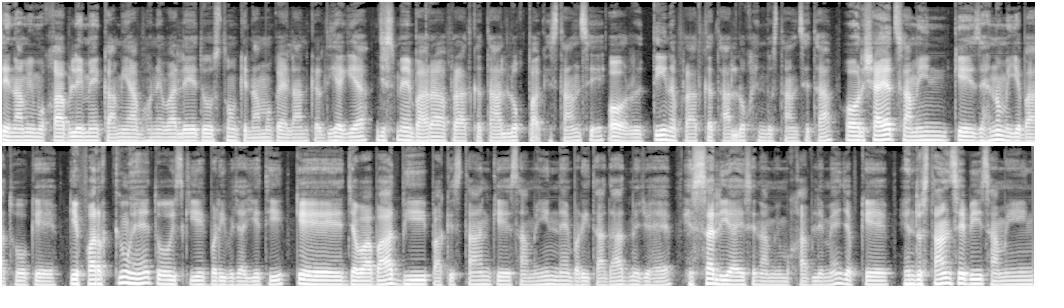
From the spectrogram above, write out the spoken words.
سے نامی مقابلے میں کامیاب ہونے والے دوستوں کے ناموں کا اعلان کر دیا گیا، جس میں بارہ افراد کا تعلق پاکستان سے اور تین افراد کا تعلق ہندوستان ہندوستان سے تھا۔ اور شاید سامعین کے ذہنوں میں یہ بات ہو کہ یہ فرق کیوں ہے، تو اس کی ایک بڑی وجہ یہ تھی کہ جوابات بھی پاکستان کے سامعین نے بڑی تعداد میں جو ہے حصہ لیا اس انعامی مقابلے میں، جبکہ ہندوستان سے بھی سامعین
